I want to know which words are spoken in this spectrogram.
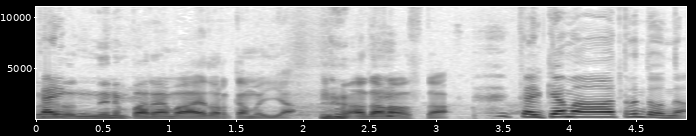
വേറെ ഒന്നിനും പറയാൻ വായ തുറക്കാൻ വയ്യ. അതാണ് അവസ്ഥ. കഴിക്കാൻ മാത്രം തോന്നുക.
